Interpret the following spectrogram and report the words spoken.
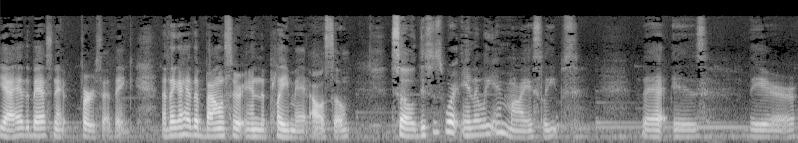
yeah, I had the bassinet first, I think. I think I had the bouncer and the playmat also. So this is where Annalie and Maya sleeps. That is their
